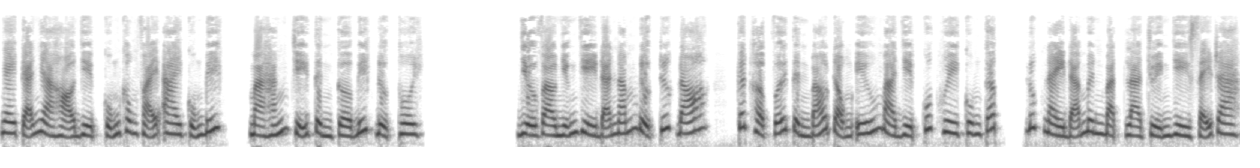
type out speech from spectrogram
ngay cả nhà họ diệp cũng không phải ai cũng biết, mà hắn chỉ tình cờ biết được thôi. Dựa vào những gì đã nắm được trước đó, kết hợp với tình báo trọng yếu mà diệp quốc huy cung cấp, lúc này đã minh bạch là chuyện gì xảy ra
